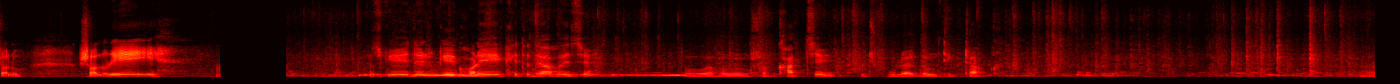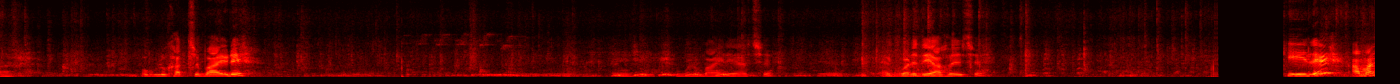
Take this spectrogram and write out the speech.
চলো চলো রে। আজকে এদেরকে ঘরে খেতে দেওয়া হয়েছে। তো এখন সব খাচ্ছে কিছুগুলো একদম ঠিকঠাক। আর ওগুলো খাচ্ছে বাইরে। ওগুলো বাইরে আছে, একবারে দেয়া হয়েছে। কে রে? আমার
